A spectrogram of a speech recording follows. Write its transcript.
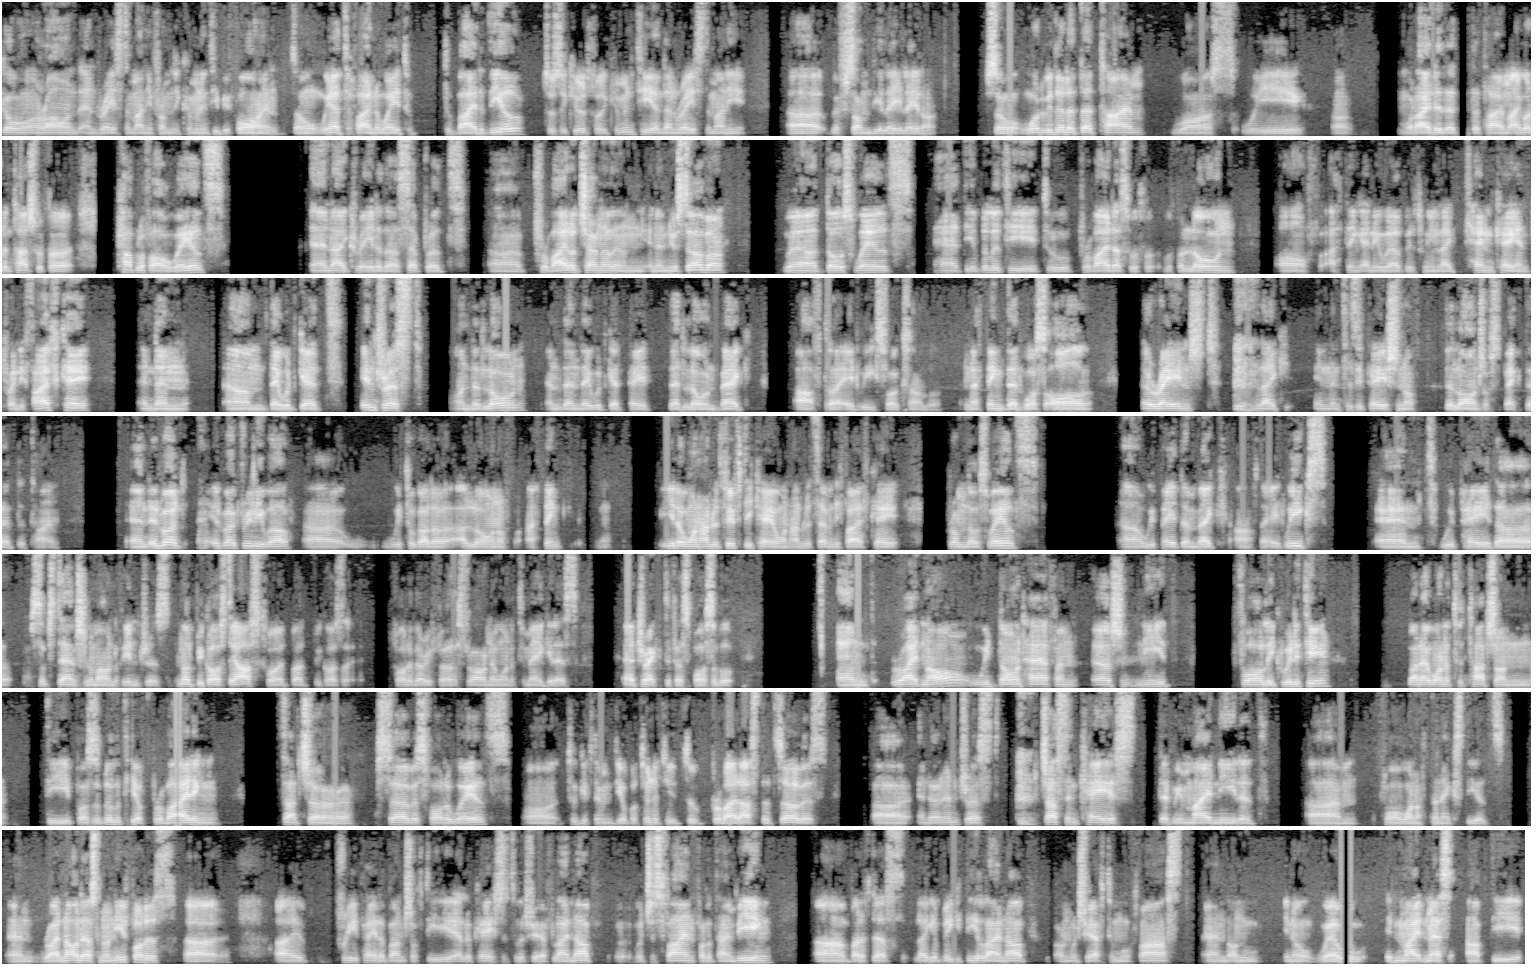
go around and raise the money from the community beforehand. So we had to find a way to, to buy the deal, to secure it for the community, and then raise the money uh, with some delay later. So what we did at that time was we uh, what I did at the time, I got in touch with a couple of our whales and I created a separate uh, provider channel in, in a new server where those whales had the ability to provide us with a, with a loan of I think anywhere between like 10k and 25k, and then um, they would get interest on the loan, and then they would get paid that loan back after eight weeks, for example. And I think that was all arranged like in anticipation of the launch of Spectre at the time. And it worked. It worked really well. Uh, we took out a, a, loan of I think either 150k or 175k from those whales. Uh, we paid them back after eight weeks, and we paid a substantial amount of interest. Not because they asked for it, but because for the very first round, I wanted to make it as attractive as possible. And right now, we don't have an urgent need for liquidity, but I wanted to touch on the possibility of providing such a service for the whales or to give them the opportunity to provide us that service uh, and earn interest just in case that we might need it um, for one of the next deals. And right now, there's no need for this. Uh, I prepaid a bunch of the allocations which we have lined up, uh, which is fine for the time being. Uh, but if there's like a big deal line up on which we have to move fast and on you know where it might mess up the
